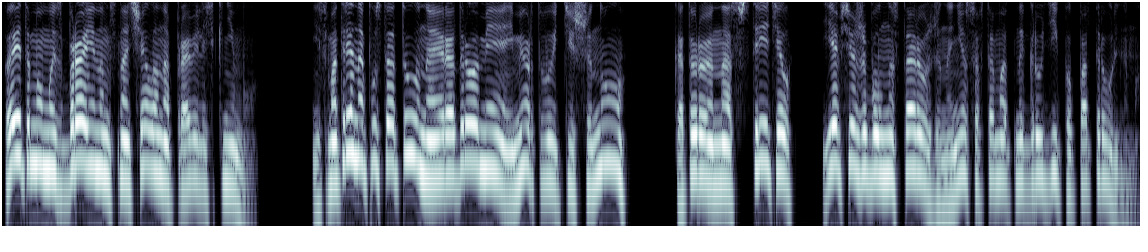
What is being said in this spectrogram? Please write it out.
Поэтому мы с Брайаном сначала направились к нему. Несмотря на пустоту на аэродроме и мертвую тишину, которую он нас встретил, я все же был насторожен и нес автомат на груди по патрульному.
